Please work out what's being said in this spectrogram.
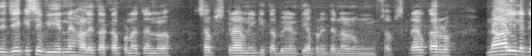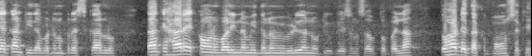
ਤੇ ਜੇ ਕਿਸੇ ਵੀਰ ਨੇ ਹਾਲੇ ਤੱਕ ਆਪਣਾ ਚੈਨਲ ਸਬਸਕ੍ਰਾਈਬ ਨਹੀਂ ਕੀਤਾ, ਬੇਨਤੀ ਆਪਣੇ ਚੈਨਲ ਨੂੰ ਸਬਸਕ੍ਰਾਈਬ ਕਰ ਲਓ। ਨਾਲ ਹੀ ਲੱਗਿਆ ਘੰਟੀ ਦਾ ਬਟਨ ਪ੍ਰੈਸ ਕਰ ਲਓ, ਤਾਂ ਕਿ ਹਰ ਇੱਕ ਆਉਣ ਵਾਲੀ ਨਵੀਂ ਤੋਂ ਨਵੀਂ ਵੀਡੀਓ ਨੋਟੀਫਿਕੇਸ਼ਨ ਸਭ ਤੋਂ ਪਹਿਲਾਂ ਤੁਹਾਡੇ ਤੱਕ ਪਹੁੰਚ ਸਕੇ।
